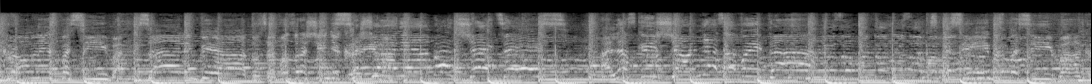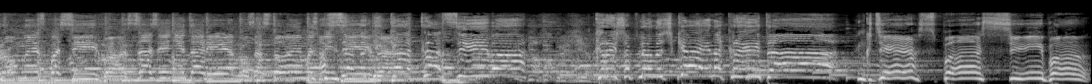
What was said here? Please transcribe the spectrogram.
огромное спасибо За Олимпиаду, за возвращение Крыма США, не обольщайтесь. Аляска еще не забыта. Спасибо, спасибо, огромное спасибо За зенит-арену, за стоимость бензина А все-таки как красиво Крыша пленочкой накрыта Где спасибо?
